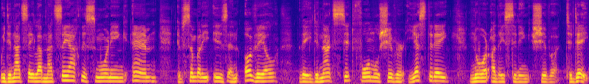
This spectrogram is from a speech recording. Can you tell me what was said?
We did not say Lamnatzeach this morning, and if somebody is an Ovel, they did not sit formal Shiva yesterday, nor are they sitting Shiva today,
